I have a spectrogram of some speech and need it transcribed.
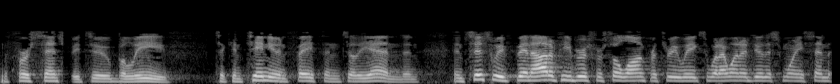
in the first century to believe, to continue in faith until the end. And, and since we've been out of Hebrews for so long, for three weeks, what I want to do this morning is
